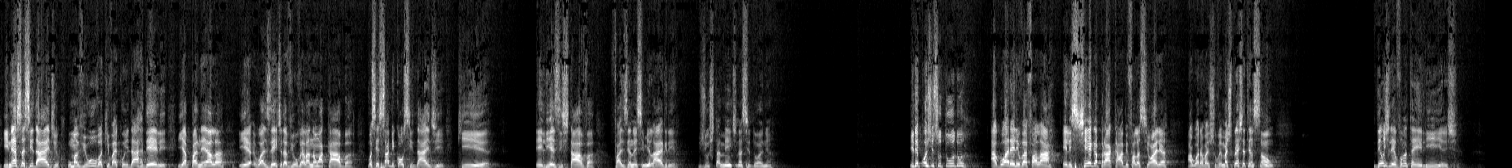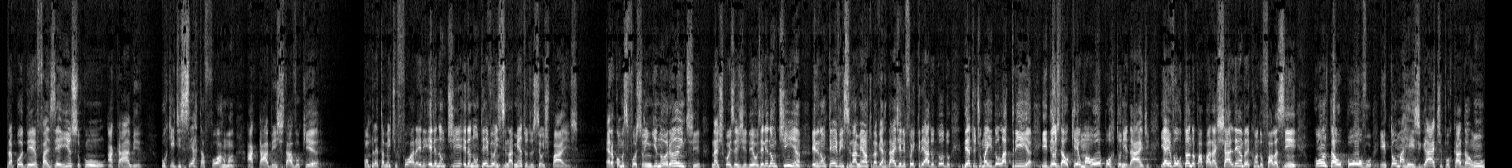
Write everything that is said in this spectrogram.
E nessa cidade, uma viúva que vai cuidar dele, e a panela e o azeite da viúva ela não acaba. Você sabe qual cidade que Elias estava fazendo esse milagre? Justamente na Sidônia. E depois disso tudo, agora ele vai falar, ele chega para Acabe e fala assim: Olha, agora vai chover. Mas preste atenção. Deus levanta Elias para poder fazer isso com Acabe, porque de certa forma Acabe estava o quê? Completamente fora. Ele, ele, não tinha, ele não teve o ensinamento dos seus pais. Era como se fosse um ignorante nas coisas de Deus. Ele não tinha, ele não teve ensinamento. Na verdade, ele foi criado todo dentro de uma idolatria. E Deus dá o quê? Uma oportunidade. E aí, voltando para Paraxá, lembra quando fala assim: conta o povo e toma resgate por cada um?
